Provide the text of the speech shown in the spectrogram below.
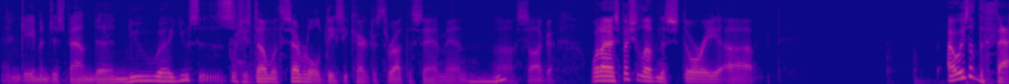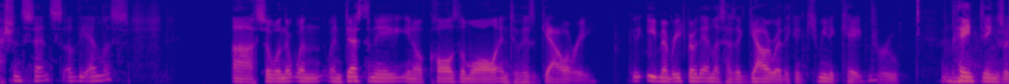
And Gaiman just found uh, new uh, uses. which he's done with several DC characters throughout the Sandman uh, saga. What I especially love in this story, uh, I always love the fashion sense of the Endless. Uh, so when when when Destiny, you know, calls them all into his gallery, Remember, each member of the Endless has a gallery where they can communicate through paintings or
